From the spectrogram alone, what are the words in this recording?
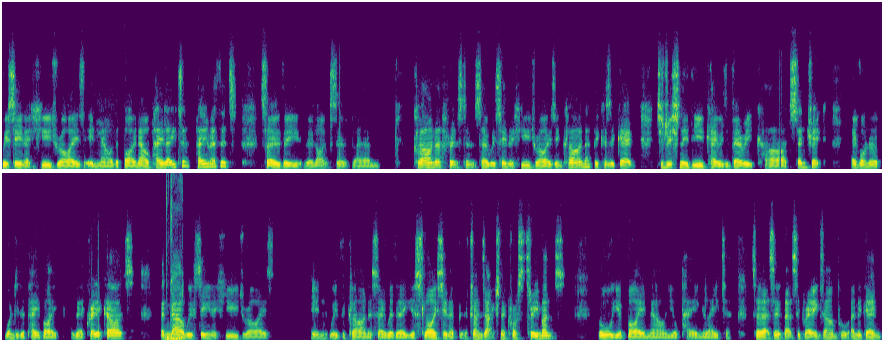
we've seen a huge rise in now the buy now pay later payment methods. So the the likes of um, Klarna, for instance. So we've seen a huge rise in Klarna because, again, traditionally the UK was very card centric. Everyone wanted to pay by their credit cards, and now we've seen a huge rise in with the Klarna. So whether you're slicing a, a, transaction across three months, or you're buying now and you're paying later. So that's a that's a great example. And again,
